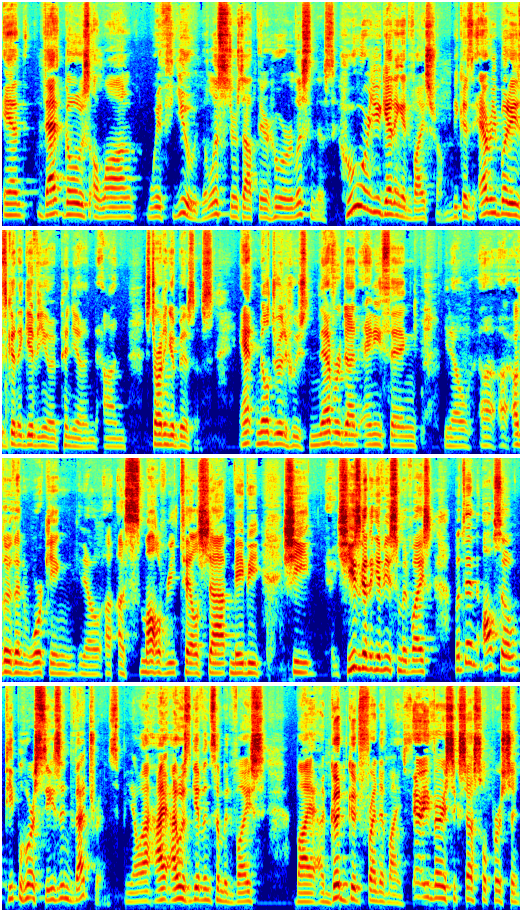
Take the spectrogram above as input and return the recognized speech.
and that goes along with you the listeners out there who are listening to this. Who are you getting advice from? Because everybody's going to give you an opinion on starting a business. Aunt mildred who's never done anything you know uh, other than working you know a, a small retail shop. Maybe she she's going to give you some advice. But then also people who are seasoned veterans. You know i, I was given some advice by a good good friend of mine very very successful person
